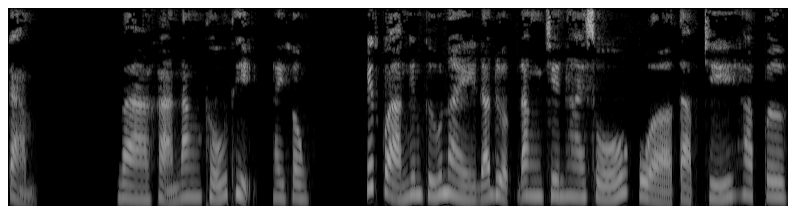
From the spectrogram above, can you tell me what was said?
cảm và khả năng thấu thị hay không. Kết quả nghiên cứu này đã được đăng trên hai số của tạp chí Harper.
